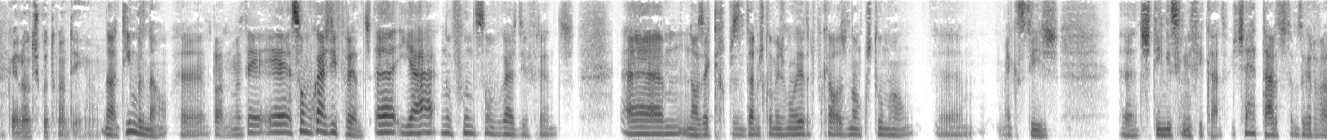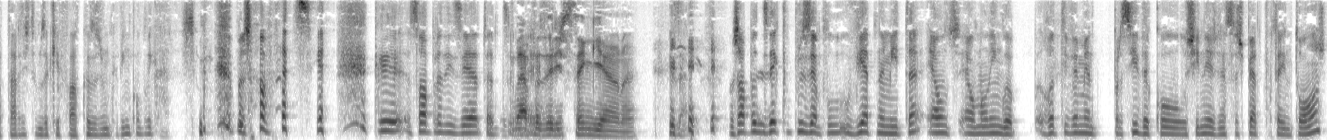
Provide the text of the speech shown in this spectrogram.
Ok, não discuto contigo. Não, timbre não. Uh, pronto, mas é, é, são vogais diferentes. A e A, no fundo, são vogais diferentes. nós é que representamos com a mesma letra porque elas não costumam, uh, como é que se diz, uh, distinguir significado. Isto já é tarde, estamos a gravar tarde e estamos aqui a falar de coisas um bocadinho complicadas. mas só para dizer que, só para dizer. Portanto, Vai fazer isto sem guião, não é? Exato. Mas só para dizer que, por exemplo, o vietnamita é, um, é, uma língua relativamente parecida com o chinês nesse aspecto, porque tem tons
